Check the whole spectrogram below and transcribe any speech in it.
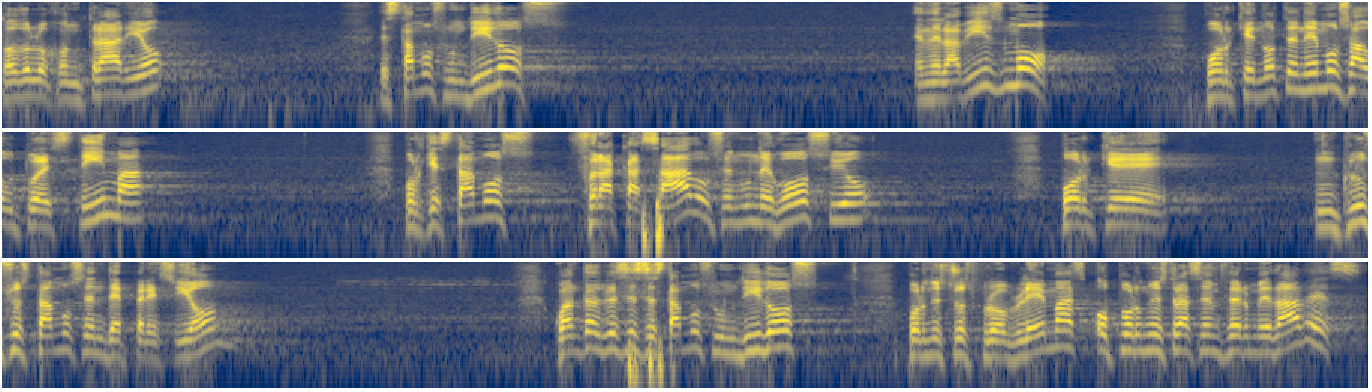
todo lo contrario, estamos hundidos en el abismo porque no tenemos autoestima, porque estamos fracasados en un negocio, porque incluso estamos en depresión? ¿Cuántas veces estamos hundidos por nuestros problemas o por nuestras enfermedades?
